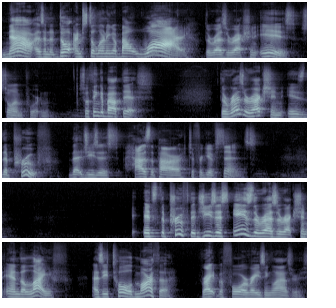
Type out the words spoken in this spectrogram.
Now, as an adult, I'm still learning about why the resurrection is so important. So think about this the resurrection is the proof that Jesus has the power to forgive sins. It's the proof that Jesus is the resurrection and the life, as he told Martha right before raising Lazarus.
